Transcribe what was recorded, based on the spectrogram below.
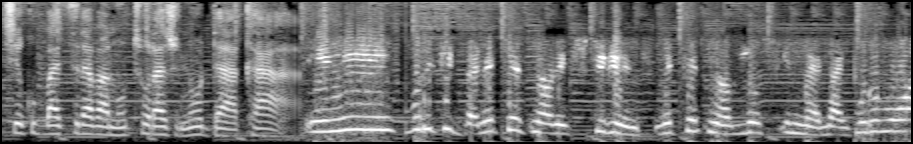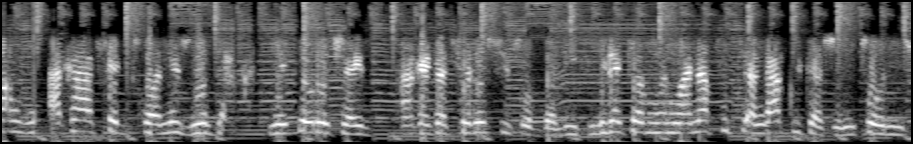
chekubatsira vanotora zvinodhaka? Ini kuburikidza nepersonal experience nepersonal loss in my life. Murume wangu akaafektwa nezvinodhaka nedoro chaizvo akaita cirrhosis of the leaf ndikaita mumwe mwana futi anga akuita zvemutoriro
